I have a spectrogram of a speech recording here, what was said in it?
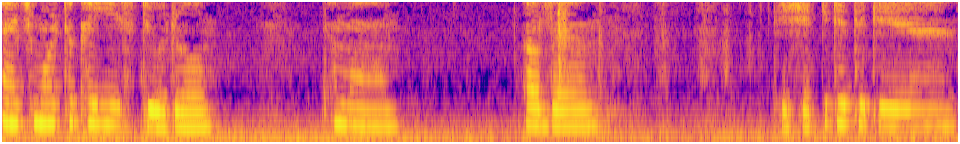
Ben şimdi orta kayı istiyorum. Tamam. Alın. Teşekkür ederiz.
